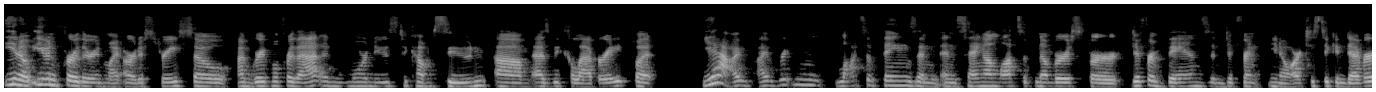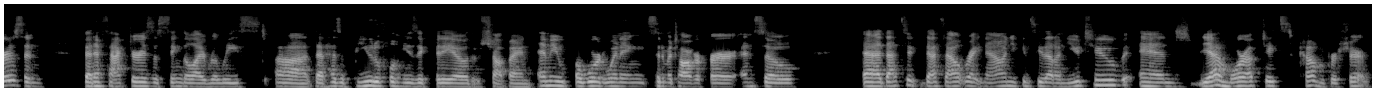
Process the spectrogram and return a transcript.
you know even further in my artistry so i'm grateful for that and more news to come soon um, as we collaborate but yeah i've i've written lots of things and and sang on lots of numbers for different bands and different you know artistic endeavors and benefactor is a single i released uh, that has a beautiful music video that was shot by an emmy award winning cinematographer and so uh, that's a, that's out right now and you can see that on youtube and yeah more updates to come for sure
